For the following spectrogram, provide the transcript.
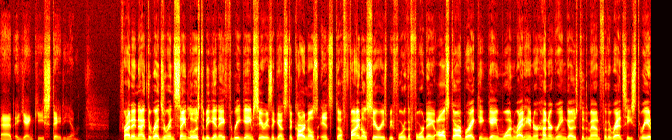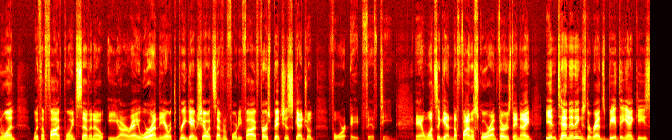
at Yankee Stadium. Friday night, the Reds are in St. Louis to begin a three game series against the Cardinals. It's the final series before the four day All Star break. In game one, right hander Hunter Greene goes to the mound for the Reds. He's 3 and 1 with a 5.70 ERA. We're on the air with the pregame show at 7:45. First pitch is scheduled for 8:15. And once again, the final score on Thursday night in 10 innings, the Reds beat the Yankees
